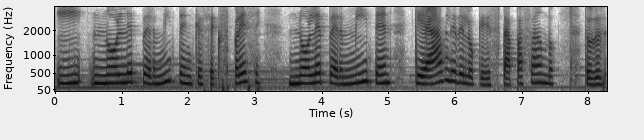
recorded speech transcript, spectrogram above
y no le permiten que se exprese, no le permiten que hable de lo que está pasando. Entonces,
